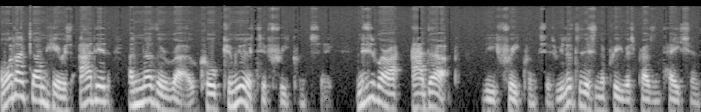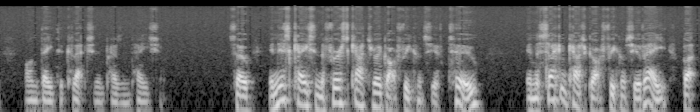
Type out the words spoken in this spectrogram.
And what I've done here is added another row called cumulative frequency. And this is where I add up the frequencies. We looked at this in a previous presentation on data collection and presentation. So in this case, in the first category, I got a frequency of 2. In the second category, I got a frequency of 8, but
